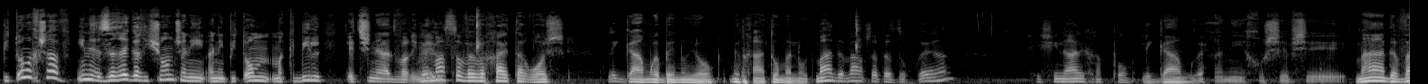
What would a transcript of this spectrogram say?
פתאום עכשיו, הנה, זה רגע ראשון שאני פתאום מקביל את שני הדברים האלה. ומה סובב לך את הראש? לגמרי בניו יורק מבחינת אומנות. מה הדבר שאתה זוכר ששינה לך פה לגמרי? אני חושב ש... מה הדבר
